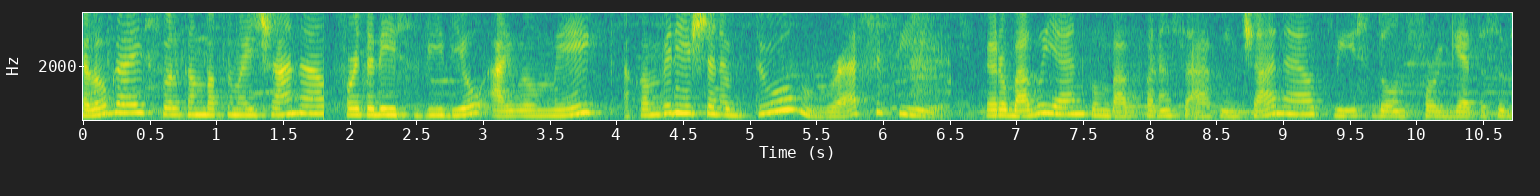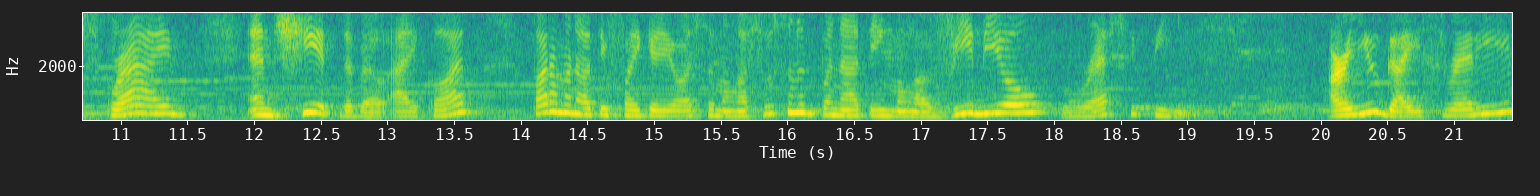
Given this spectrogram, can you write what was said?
Hello guys! Welcome back to my channel. For today's video, I will make a combination of two recipe. Pero bago yan, kung bago ka lang sa aking channel, please don't forget to subscribe and hit the bell icon para ma-notify kayo sa mga susunod pa nating mga video recipes. Are you guys ready?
